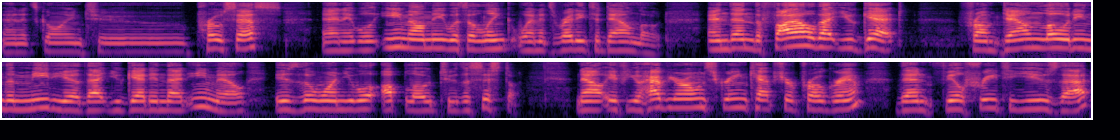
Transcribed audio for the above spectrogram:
and it's going to process and it will email me with a link when it's ready to download. And then the file that you get from downloading the media that you get in that email is the one you will upload to the system. Now, if you have your own screen capture program, then feel free to use that.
